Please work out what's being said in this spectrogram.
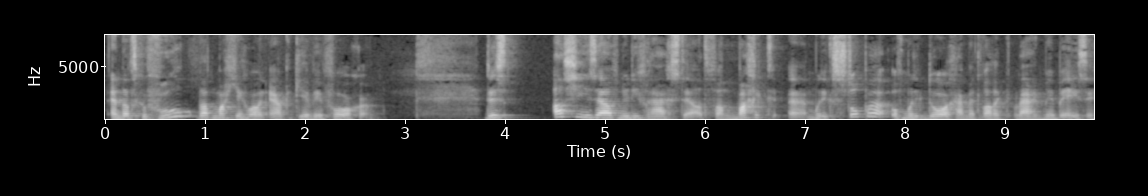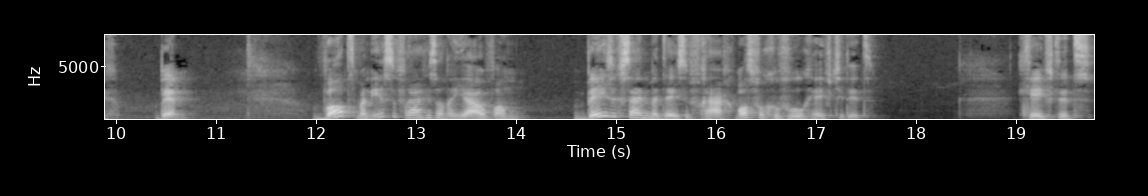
En dat gevoel, dat mag je gewoon elke keer weer volgen. Dus als je jezelf nu die vraag stelt van mag ik, uh, moet ik stoppen of moet ik doorgaan met wat ik, waar ik mee bezig ben? Wat, mijn eerste vraag is dan aan jou van bezig zijn met deze vraag, wat voor gevoel geeft je dit? Geeft het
